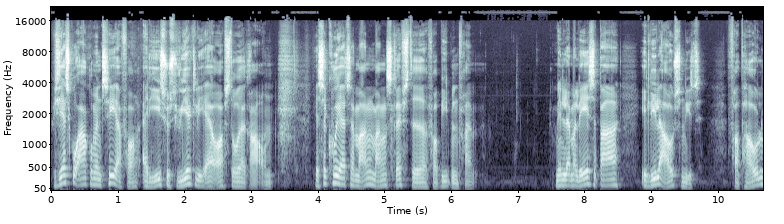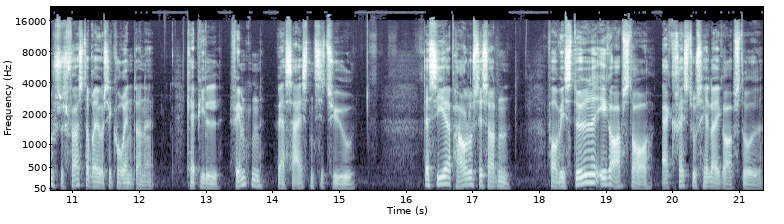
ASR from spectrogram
Hvis jeg skulle argumentere for, at Jesus virkelig er opstået af graven, ja, så kunne jeg tage mange, mange skriftsteder fra Bibelen frem. Men lad mig læse bare et lille afsnit fra Paulus' første brev til Korintherne, kapitel 15, vers 16-20. Der siger Paulus det sådan, for hvis døde ikke opstår, er Kristus heller ikke opstået.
